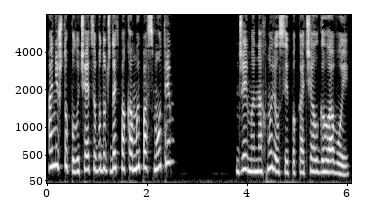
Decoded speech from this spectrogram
«Они что, получается, будут ждать, пока мы посмотрим?» Джеймон нахмурился и покачал головой.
